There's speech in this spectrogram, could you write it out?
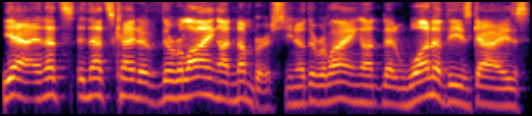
Yeah, and that's and that's kind of they're relying on numbers. You know, they're relying on that one of these guys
